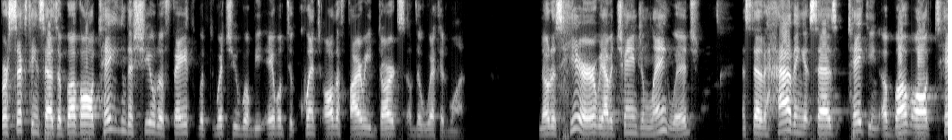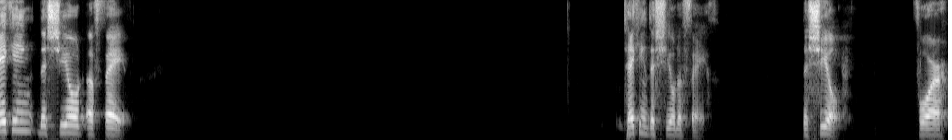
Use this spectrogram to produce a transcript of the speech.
Verse 16 says, Above all, taking the shield of faith with which you will be able to quench all the fiery darts of the wicked one. Notice here we have a change in language. Instead of having, it says taking. Above all, taking the shield of faith. Taking the shield of faith. The shield. For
